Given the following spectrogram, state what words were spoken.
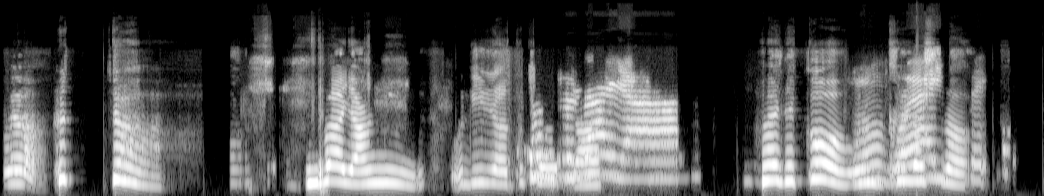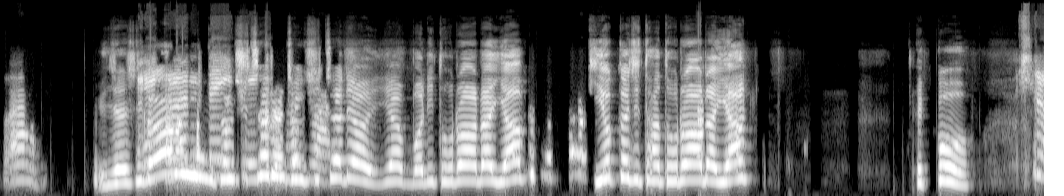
뭐야? 자, 이봐 양이 우리는 어떻게 할까? 아 됐고, 우리 큰일 났어. 이 자식아, 정신 차려, 정신 차려. 야 머리 돌아와라, 야 기억까지 다 돌아와라, 야. 됐고, 싫어.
